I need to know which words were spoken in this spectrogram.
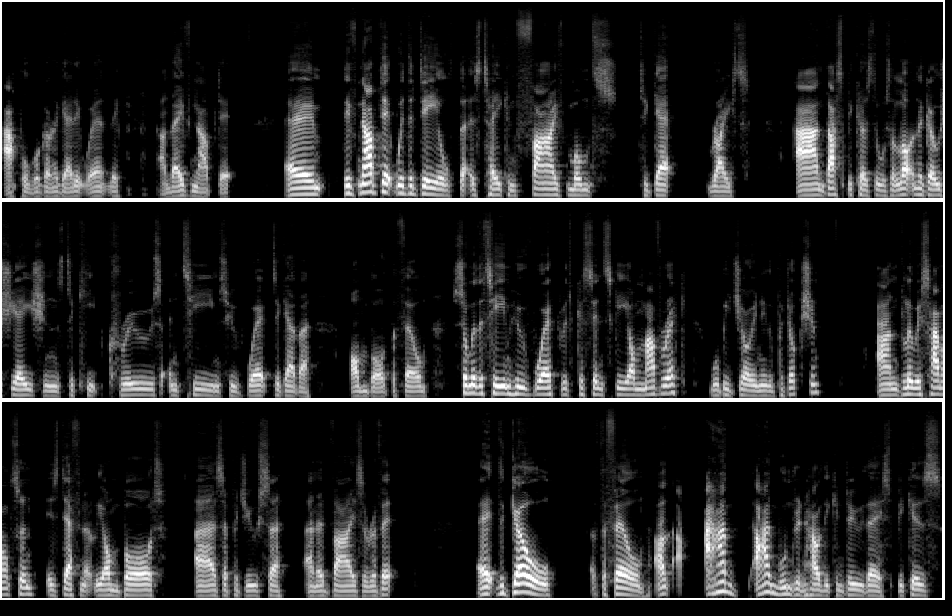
Apple were going to get it, weren't they? And they've nabbed it. Um, they've nabbed it with a deal that has taken five months to get right. And that's because there was a lot of negotiations to keep crews and teams who've worked together on board the film. Some of the team who've worked with Kosinski on Maverick will be joining the production. And Lewis Hamilton is definitely on board as a producer and advisor of it. Uh, the goal of the film, I, I'm I'm wondering how they can do this because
